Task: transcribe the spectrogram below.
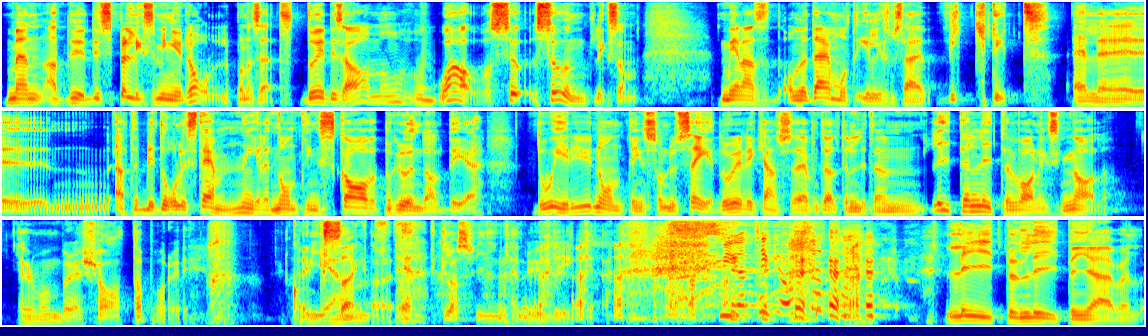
Men att det, det, spelar liksom ingen roll på något sätt. Då är det så här, ja, men wow, sunt liksom. Medan om det däremot är liksom så viktigt, eller eh, att det blir dålig stämning, eller någonting skaver på grund av det, då är det ju någonting som du säger, då är det kanske eventuellt en liten, liten, liten varningssignal. Eller om man börjar tjata på dig. Kom igen Exakt. då, ett glas vin kan du ju dricka. Men jag tycker också att... liten, liten jävel.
